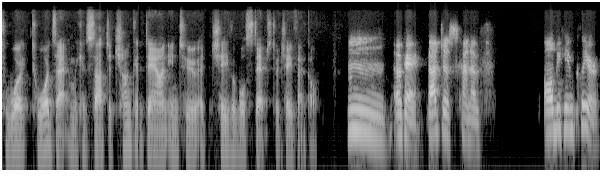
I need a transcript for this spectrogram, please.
to work towards that, and we can start to chunk it down into achievable steps to achieve that goal. Mm, okay, that just kind of all became clear.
